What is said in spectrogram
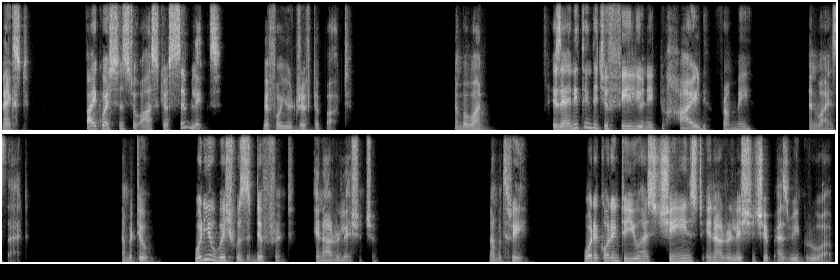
Next, Five questions to ask your siblings before you drift apart. Number one, is there anything that you feel you need to hide from me? And why is that? Number two, what do you wish was different in our relationship? Number three, what according to you has changed in our relationship as we grew up?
